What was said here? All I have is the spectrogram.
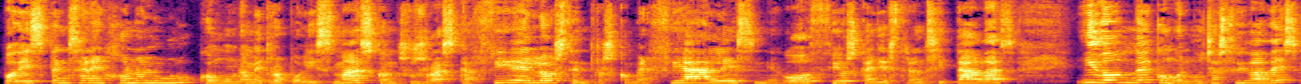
Podéis pensar en Honolulu como una metrópolis más, con sus rascacielos, centros comerciales, negocios, calles transitadas, y donde, como en muchas ciudades,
